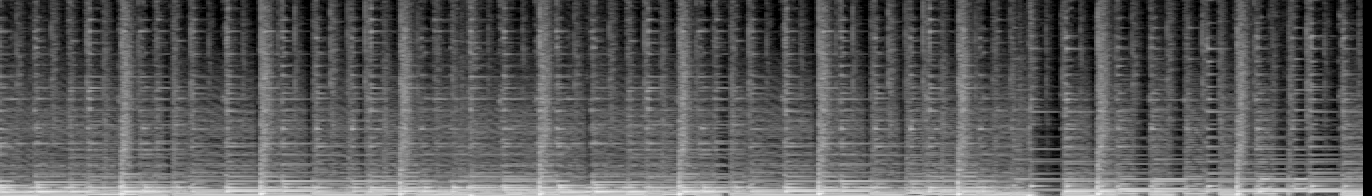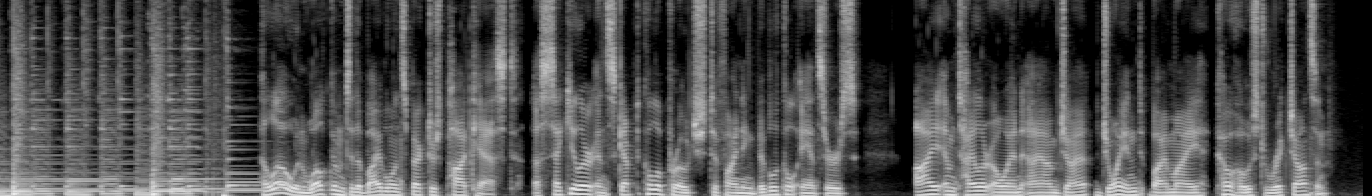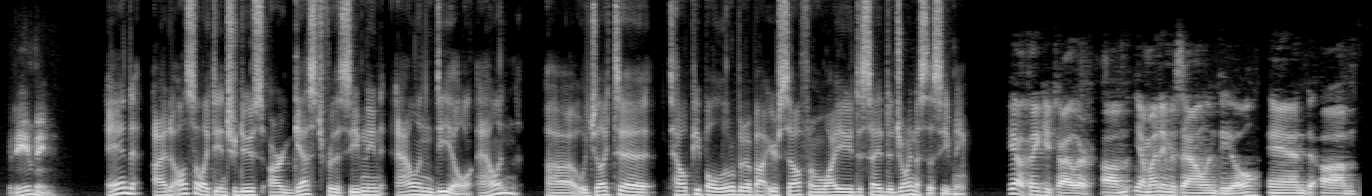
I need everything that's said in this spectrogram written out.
Hello, and welcome to the Bible Inspectors Podcast, a secular and skeptical approach to finding biblical answers. I am Tyler Owen. And I am jo- joined by my co host, Rick Johnson. Good evening. And I'd also like to introduce our guest for this evening, Alan Diehl. Alan, uh, would you like to tell people a little bit about yourself and why you decided to join us this evening? Yeah, thank you, Tyler. Um, yeah, my name is Alan Diehl, and um,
